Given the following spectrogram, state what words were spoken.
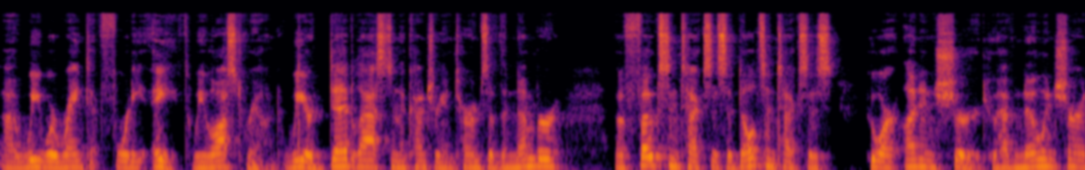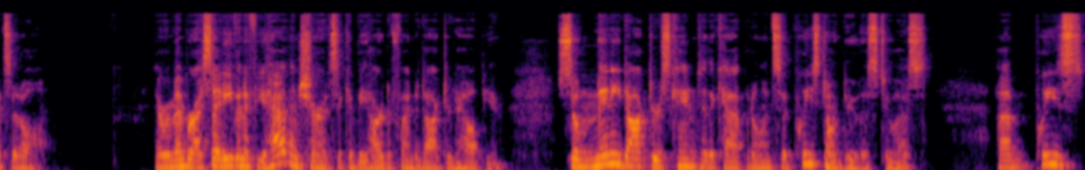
uh, we were ranked at 48th. We lost ground. We are dead last in the country in terms of the number of folks in Texas, adults in Texas, who are uninsured, who have no insurance at all. And remember, I said even if you have insurance, it can be hard to find a doctor to help you. So many doctors came to the Capitol and said, please don't do this to us. Um, please,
